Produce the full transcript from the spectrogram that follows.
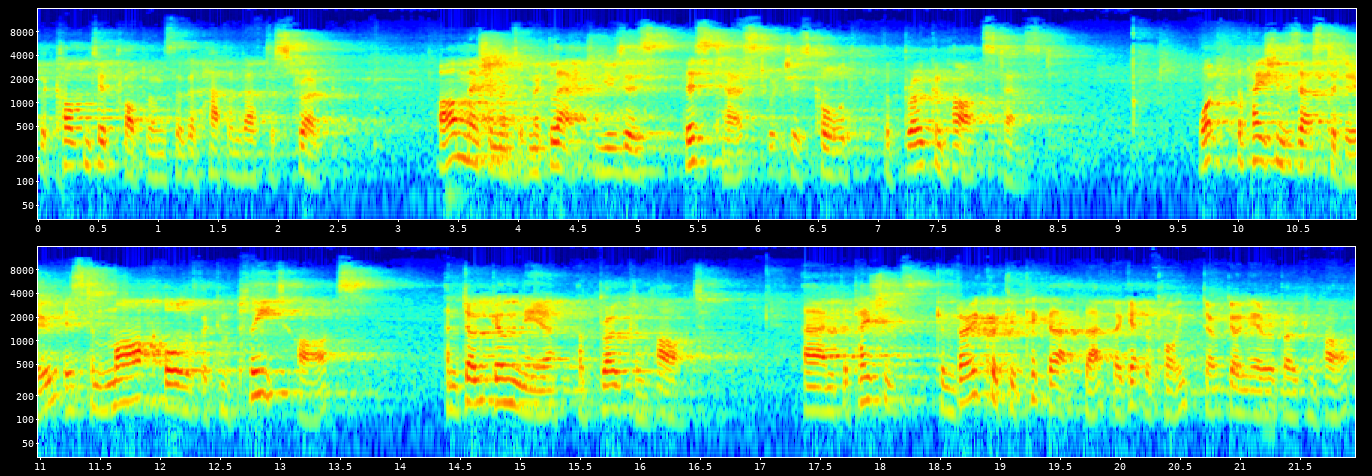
the cognitive problems that have happened after stroke. Our measurement of neglect uses this test, which is called the broken hearts test. What the patient is asked to do is to mark all of the complete hearts and don't go near a broken heart. And the patients can very quickly pick up that, they get the point, don't go near a broken heart.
